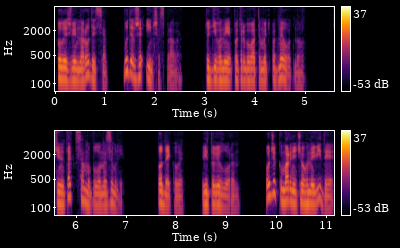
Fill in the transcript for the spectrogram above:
Коли ж він народиться, буде вже інша справа. Тоді вони потребуватимуть одне одного. Чи не так само було на землі? Подеколи, відповів Лорен. Отже, кумар нічого не відає,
